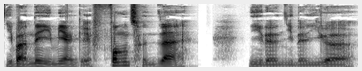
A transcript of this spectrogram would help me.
你把那一面给封存在你的你的一个。”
